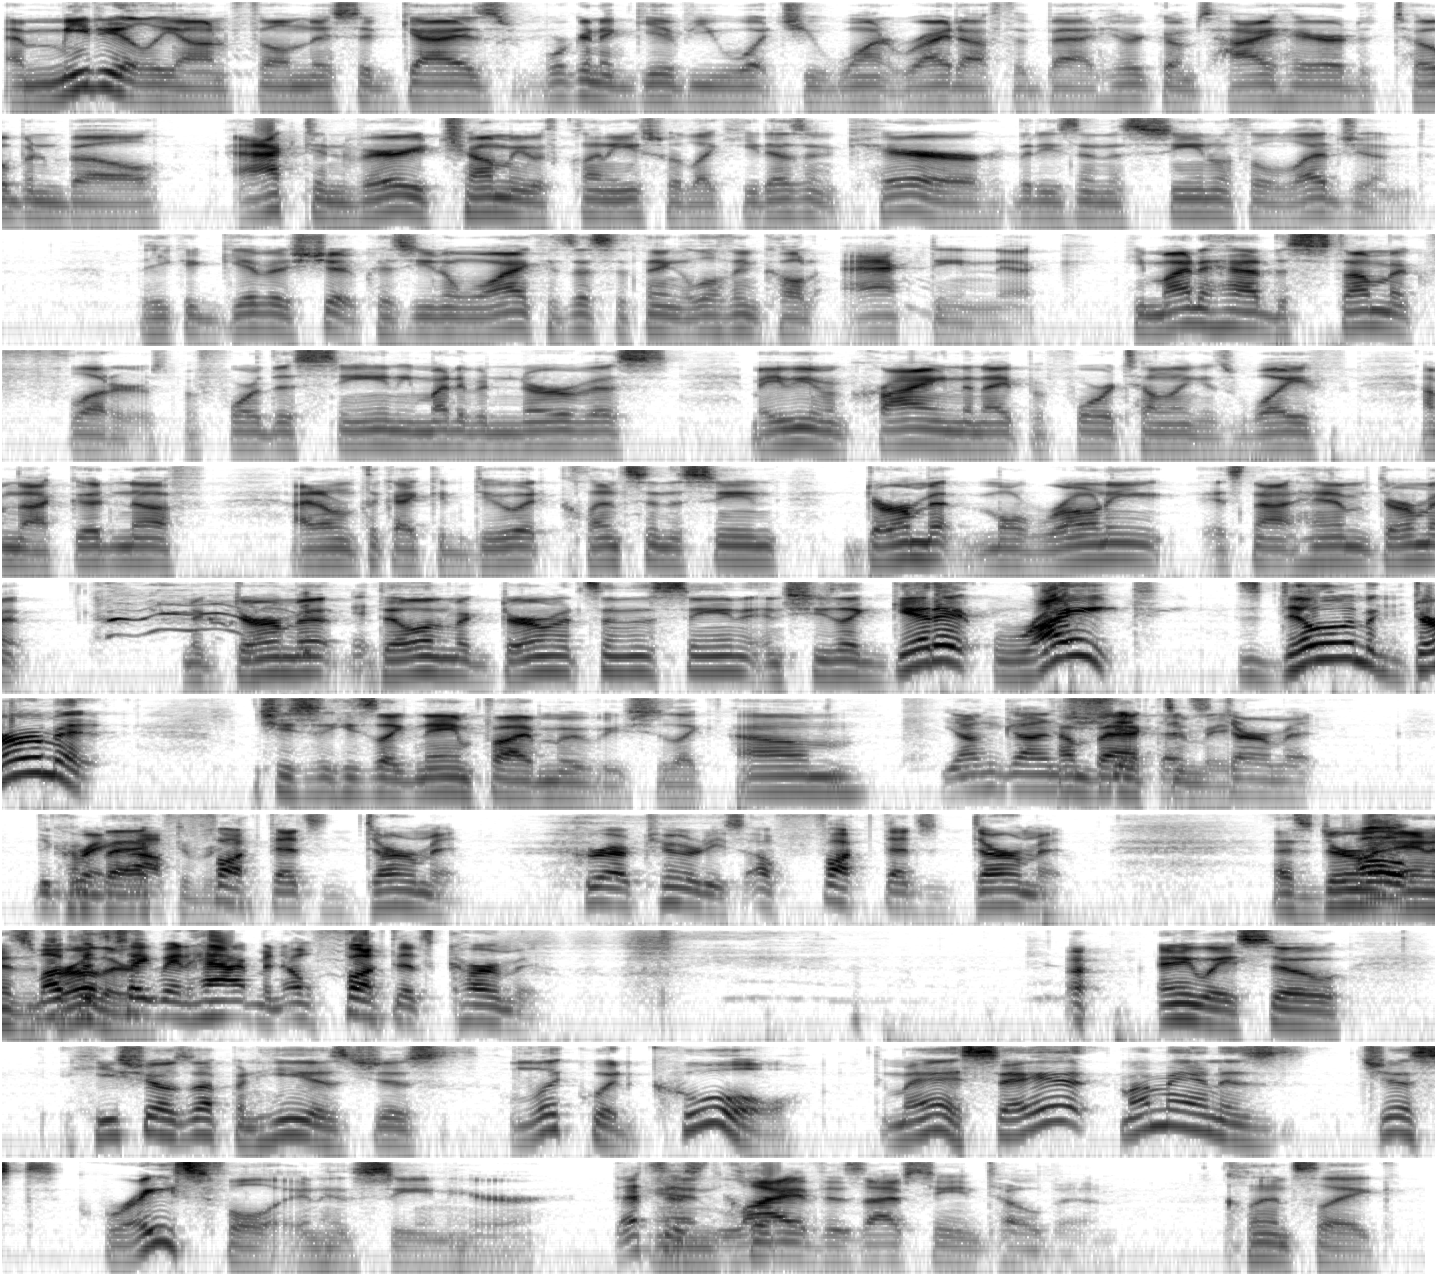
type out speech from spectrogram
immediately on film. They said, guys, we're going to give you what you want right off the bat. Here comes high haired Tobin Bell, acting very chummy with Clint Eastwood, like he doesn't care that he's in the scene with a legend. That he could give a shit. Because you know why? Because that's the thing, a little thing called acting, Nick. He might have had the stomach flutters before this scene. He might have been nervous, maybe even crying the night before, telling his wife, I'm not good enough. I don't think I can do it. Clint's in the scene. Dermot Mulroney, it's not him. Dermot McDermott, Dylan McDermott's in the scene, and she's like, "Get it right! It's Dylan McDermott." She's he's like, "Name five movies." She's like, "Um, Young Guns, Come shit, back to me. Dermot. The Come great, oh to me. fuck, that's Dermot. Career opportunities, oh fuck, that's Dermot. that's Dermot Oh, and his Muppets brother." Take Manhattan, oh fuck, that's Kermit. Anyway, so he shows up and he is just liquid cool. May I say it? My man is just graceful in his scene here. That's as Clint- lithe as I've seen Tobin. Clint's like,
